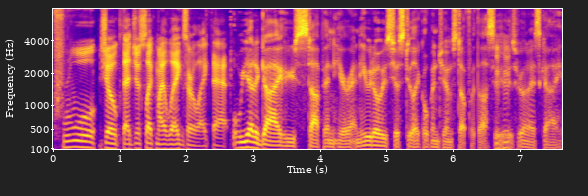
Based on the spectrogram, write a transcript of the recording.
cruel joke that just like my legs are like that. We had a guy who used to stop in here, and he would always just do like open gym stuff with us. He Mm-hmm. was a really nice guy.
